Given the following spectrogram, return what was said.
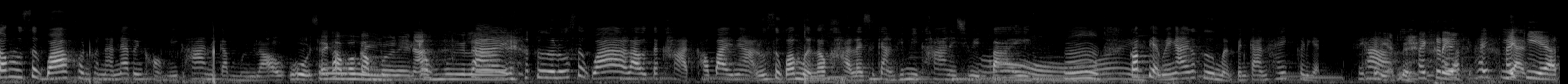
ต้องรู้สึกว่าคนคนนั้นเนี่ยเป็นของมีค่าในกำมือเราโอ้โหใช้คำว่ากำมือเลยนะกำมือเลใช่ยคือรู้สึกว่าเราจะขาดเขาไปเนี่ยรู้สึกว่าเหมือนเราขาดอะไรสักอย่างที่มีค่าในชีวิตไปโอ้อืมยก็เปรียบง่ายๆก็คือเหมือนเป็นการให้เกลียดให้เกลียดเลยให้เกลียดให้ให้เกลียดเกียรติ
